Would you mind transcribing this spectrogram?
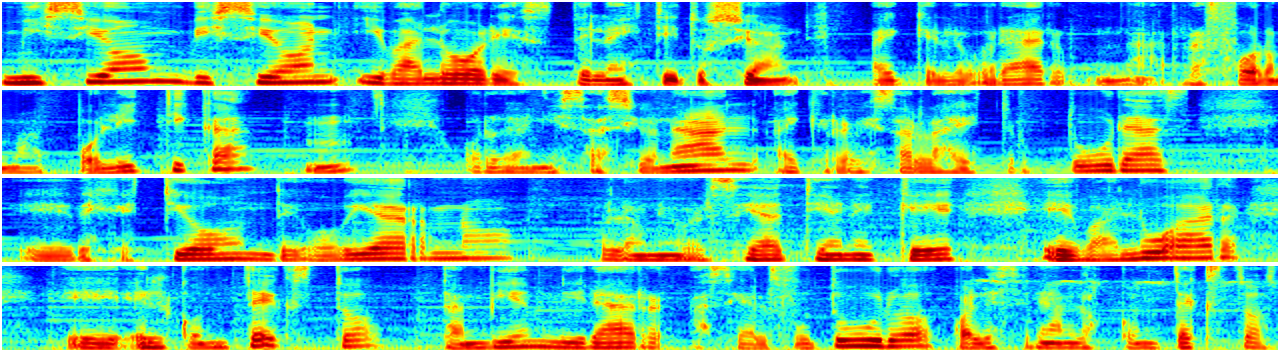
misión, visión y valores de la institución. Hay que lograr una reforma política, organizacional, hay que revisar las estructuras eh, de gestión, de gobierno. La universidad tiene que evaluar eh, el contexto, también mirar hacia el futuro, cuáles serían los contextos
